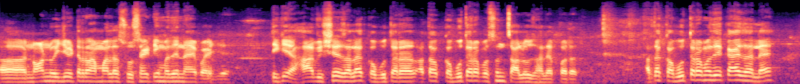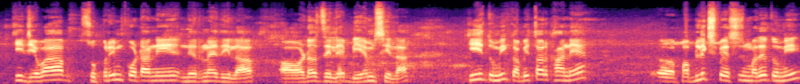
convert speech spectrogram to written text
नॉन व्हेजिटर आम्हाला सोसायटीमध्ये नाही पाहिजे. ठीक आहे? हा विषय झाला कबुतरा आता कबुतरापासून चालू झाला आहे परत. आता कबुतरामध्ये काय झालं आहे की जेव्हा सुप्रीम कोर्टाने निर्णय दिला ऑर्डर दिले बी एम सीला की तुम्ही कबुतरखाने पब्लिक स्पेसेसमध्ये तुम्ही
